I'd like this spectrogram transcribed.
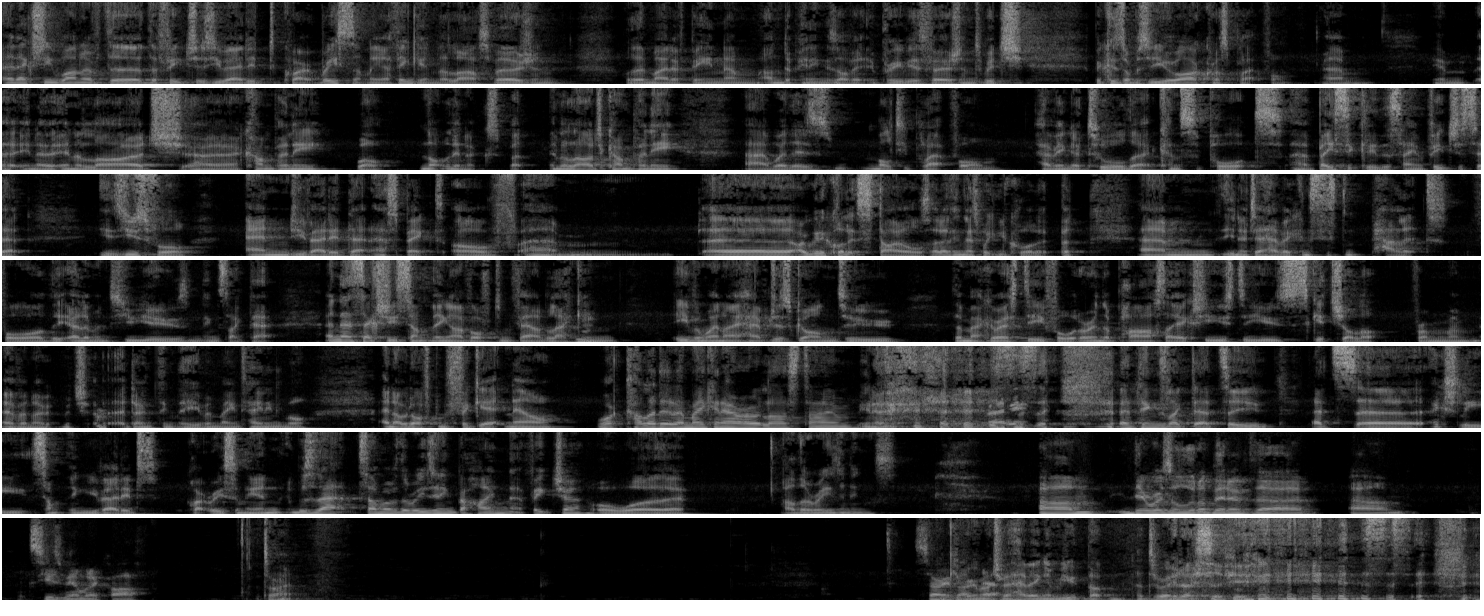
And actually, one of the, the features you added quite recently, I think in the last version, or there might have been um, underpinnings of it in previous versions, which, because obviously you are cross platform, um, in, uh, in, a, in a large uh, company, well, not Linux, but in a large company uh, where there's multi platform, having a tool that can support uh, basically the same feature set is useful. And you've added that aspect of, um, uh, I'm going to call it styles. I don't think that's what you call it, but, um, you know, to have a consistent palette for the elements you use and things like that. And that's actually something I've often found lacking, mm. even when I have just gone to the macOS default, or in the past, I actually used to use Skitch a lot from um, Evernote, which I don't think they even maintain anymore. And I would often forget now, what color did I make an arrow last time? You know, and things like that. So you, that's uh, actually something you've added quite recently. And was that some of the reasoning behind that feature, or were there other reasonings? Um, there was a little bit of the. Um, excuse me, I'm going to cough. It's all right. Sorry Thank you very that. much for having a mute button. That's very nice of you.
